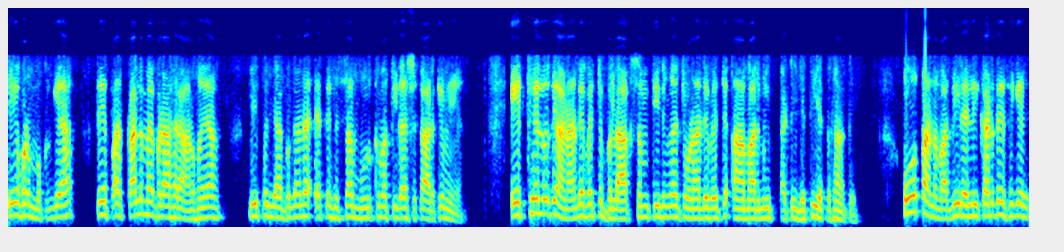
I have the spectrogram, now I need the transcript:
ਇਹ ਹੁਣ ਮੁੱਕ ਗਿਆ ਤੇ ਪਰ ਕੱਲ ਮੈਂ ਬੜਾ ਹੈਰਾਨ ਹੋਇਆ ਵੀ ਪੰਜਾਬੀਆਂ ਦਾ ਇੱਕ ਹਿੱਸਾ ਮੂਰਖਮਤੀ ਦਾ ਸ਼ਿਕਾਰ ਕਿਵੇਂ ਆ। ਇੱਥੇ ਲੁਧਿਆਣਾ ਦੇ ਵਿੱਚ ਬਲਾਕ ਸਮਿਤੀ ਦੀਆਂ ਚੋਣਾਂ ਦੇ ਵਿੱਚ ਆਮ ਆਦਮੀ ਪਾਰਟੀ ਜਿੱਤੀ ਇੱਕ ਥਾਂ ਤੇ। ਉਹ ਧੰਨਵਾਦੀ ਰੈਲੀ ਕੱਢਦੇ ਸੀਗੇ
